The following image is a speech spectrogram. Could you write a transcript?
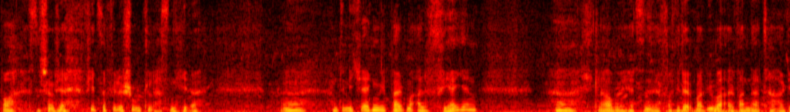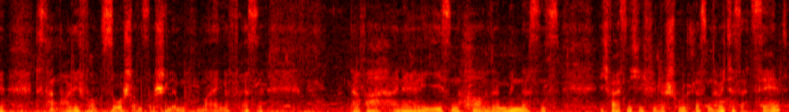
Boah, es sind schon wieder viel zu viele Schulklassen hier. Ja, haben die nicht irgendwie bald mal alle Ferien? Ich glaube, jetzt sind einfach wieder mal überall Wandertage. Das war neulich vor uns so schon so schlimm. Meine Fresse. Da war eine riesen Horde, mindestens. Ich weiß nicht, wie viele Schulklassen. Habe ich das erzählt?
